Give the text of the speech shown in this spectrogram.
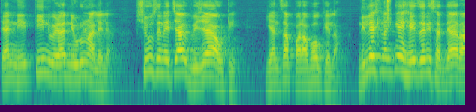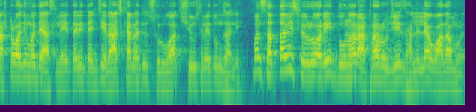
त्यांनी तीन वेळा निवडून आलेल्या शिवसेनेच्या विजया आवटी यांचा पराभव केला. निलेश लंके हे जरी सध्या राष्ट्रवादीमध्ये असले तरी त्यांची राजकारणातील सुरुवात शिवसेनेतून झाली. पण सत्तावीस फेब्रुवारी दोन हजार अठरा रोजी झालेल्या वादामुळे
